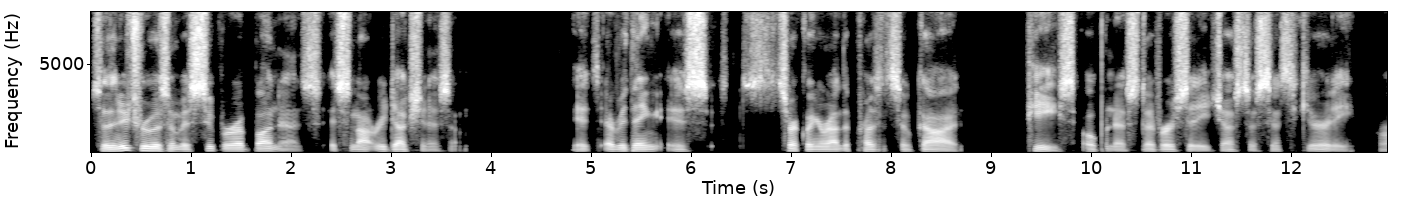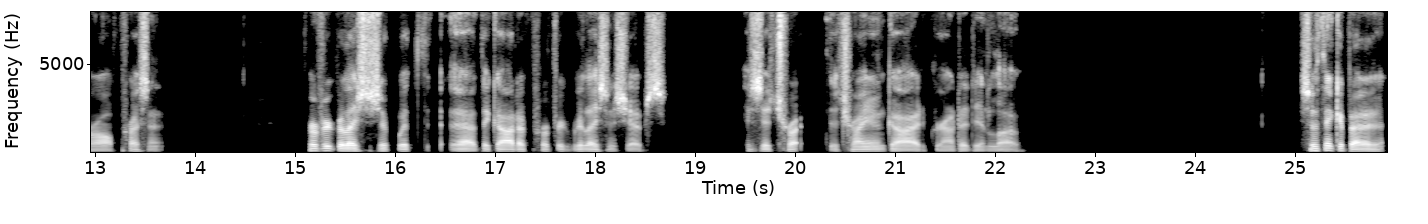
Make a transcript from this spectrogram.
So the new truism is superabundance. It's not reductionism. It's everything is circling around the presence of God. Peace, openness, diversity, justice, and security are all present. Perfect relationship with uh, the God of perfect relationships is the, tri- the triune God grounded in love. So think about it.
